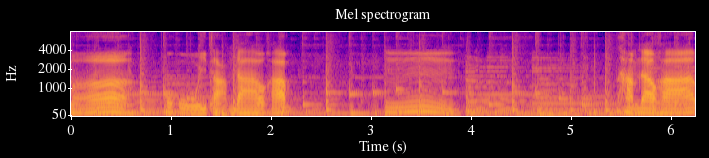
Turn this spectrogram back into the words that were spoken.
มาโอ้โหสามดาวครับ อืมสามดาวครับ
